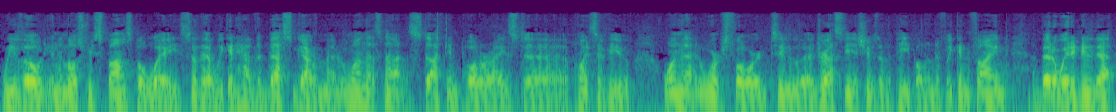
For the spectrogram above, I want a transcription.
we vote in the most responsible way, so that we can have the best government, one that's not stuck in polarized uh, points of view, one that works forward to address the issues of the people. And if we can find a better way to do that,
